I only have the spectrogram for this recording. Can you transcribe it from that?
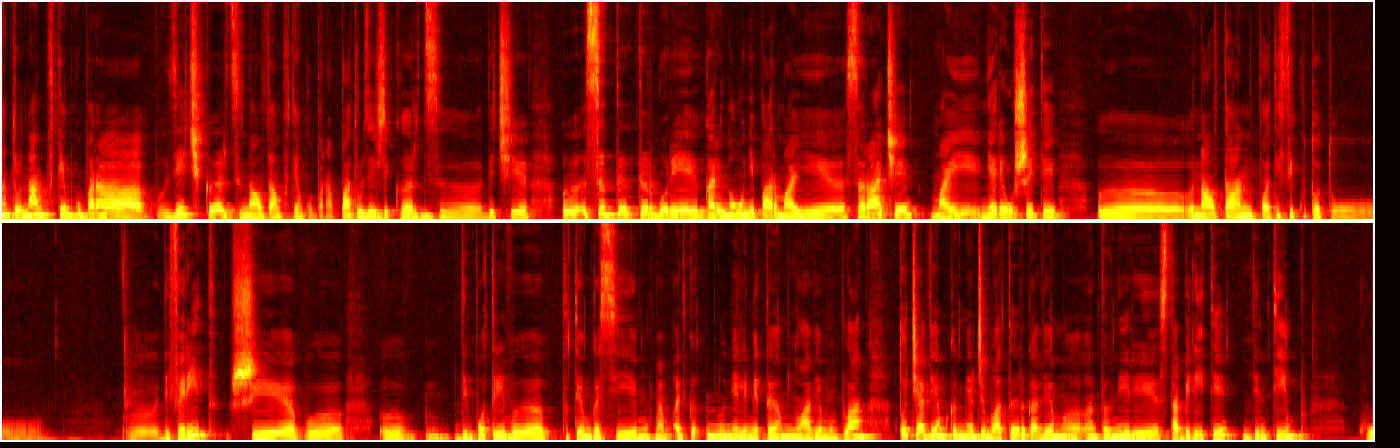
Într-un an putem cumpăra 10 cărți, în alt an putem cumpăra 40 de cărți. Mm-hmm. Deci uh, sunt târguri care nouă ne par mai sărace, mai nereușite. Uh, în alt an poate fi cu totul diferit și din potrivă putem găsi mult mai adică nu ne limităm, nu avem un plan. Tot ce avem când mergem la târg, avem întâlniri stabilite din timp cu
